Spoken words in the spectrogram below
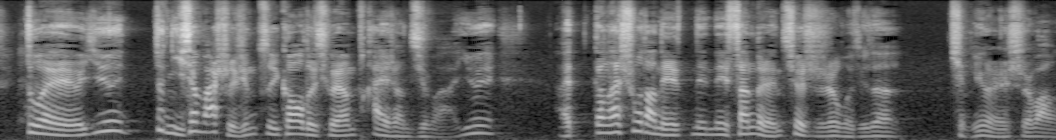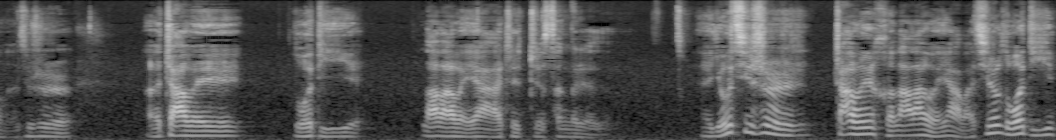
对，因为就你先把水平最高的球员派上去吧。因为，哎，刚才说到那那那三个人，确实我觉得挺令人失望的，就是呃扎威、罗迪、拉拉维亚这这三个人，呃尤其是扎威和拉拉维亚吧。其实罗迪，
